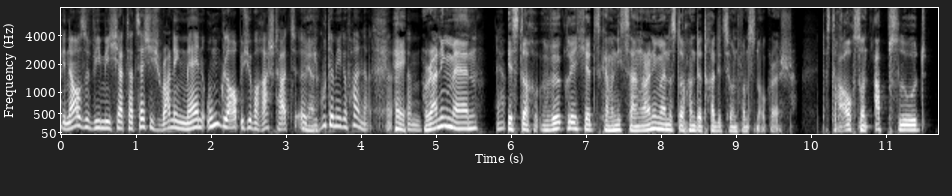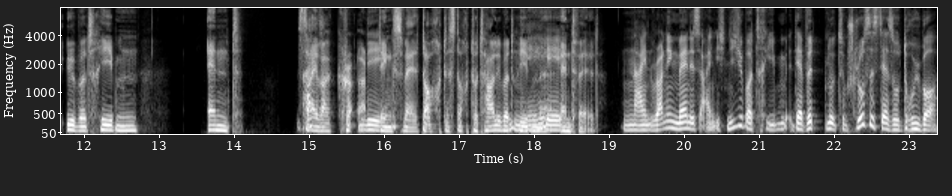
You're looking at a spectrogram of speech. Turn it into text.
Genauso wie mich ja tatsächlich Running Man unglaublich überrascht hat, äh, ja. wie gut er mir gefallen hat. Hey, ähm, Running Man ja. ist doch wirklich, jetzt kann man nicht sagen, Running Man ist doch in der Tradition von Snow Crash. Das ist doch auch so ein absolut übertrieben End Cyber-Dings-Welt. Nee. Doch, das ist doch total übertriebene nee. Endwelt. Nein, Running Man ist eigentlich nicht übertrieben. Der wird nur zum Schluss ist der so drüber.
